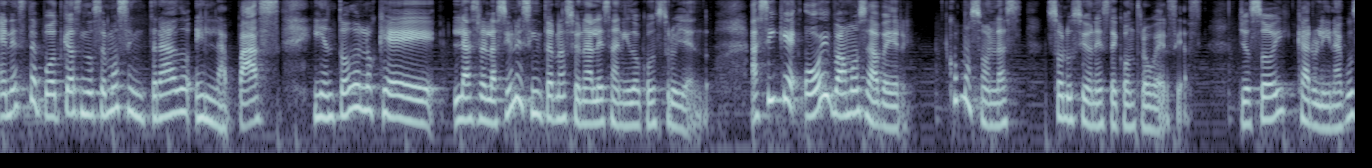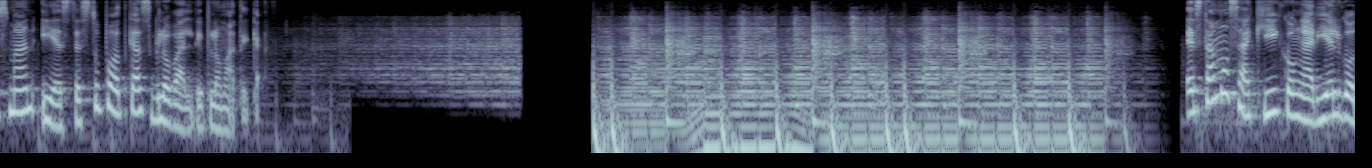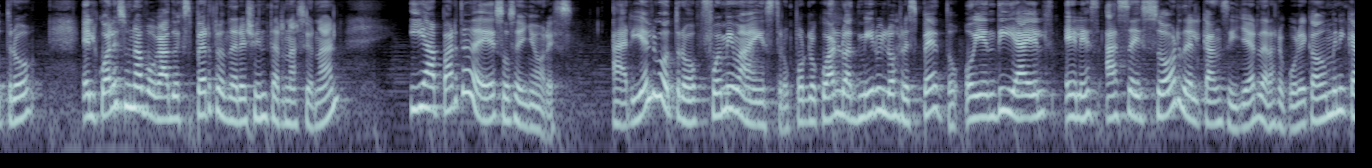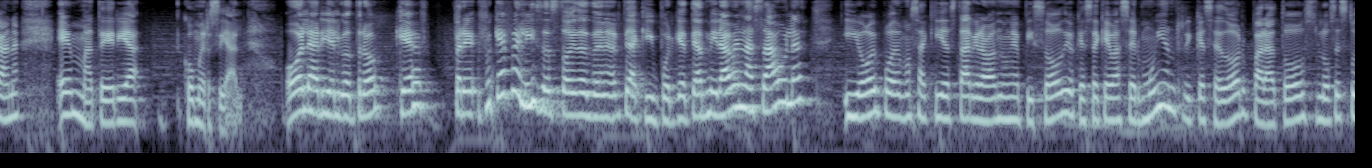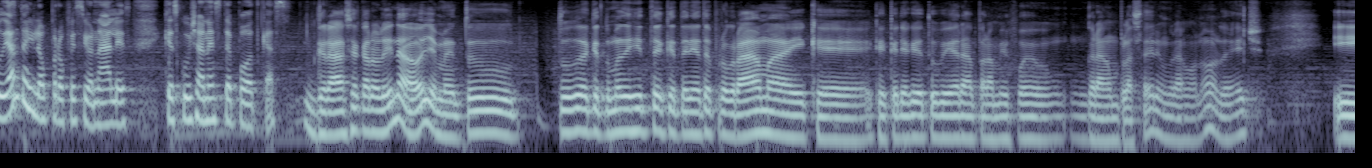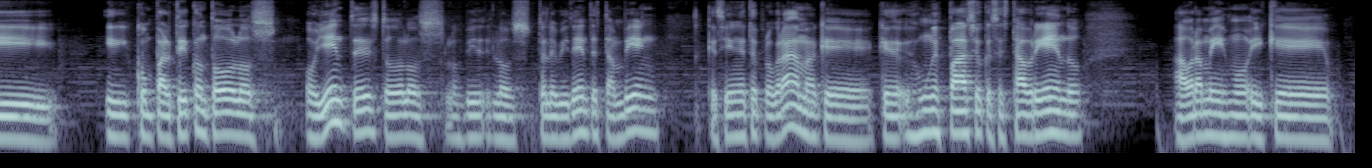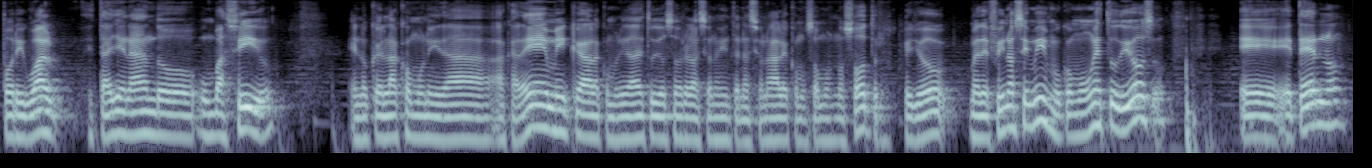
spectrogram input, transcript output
En este podcast nos hemos centrado en la paz y en todo lo que las relaciones internacionales han ido construyendo. Así que hoy vamos a ver cómo son las soluciones de controversias. Yo soy Carolina Guzmán y este es tu podcast Global Diplomática. Estamos aquí con Ariel Gotró, el cual es un abogado experto en Derecho Internacional. Y aparte de eso, señores, Ariel Gotró fue mi maestro, por lo cual lo admiro y lo respeto. Hoy en día él, él es asesor del canciller de la República Dominicana en materia comercial. Hola Ariel Gotró, qué, qué feliz estoy de tenerte aquí porque te admiraba en las aulas y hoy podemos aquí estar grabando un episodio que sé que va a ser muy enriquecedor para todos los estudiantes y los profesionales que escuchan este podcast. Gracias Carolina, óyeme, tú, tú de que tú me dijiste que tenía este programa y que, quería que yo tuviera, para mí fue un gran placer un gran honor, de hecho. Y, y compartir con todos los oyentes, todos los, televidentes también que siguen este programa, que, es un espacio que se está abriendo ahora mismo y que por igual está llenando un vacío en lo que es la comunidad académica, la comunidad de estudiosos de relaciones internacionales como somos nosotros, que yo me defino a sí mismo como un estudioso eh, eterno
